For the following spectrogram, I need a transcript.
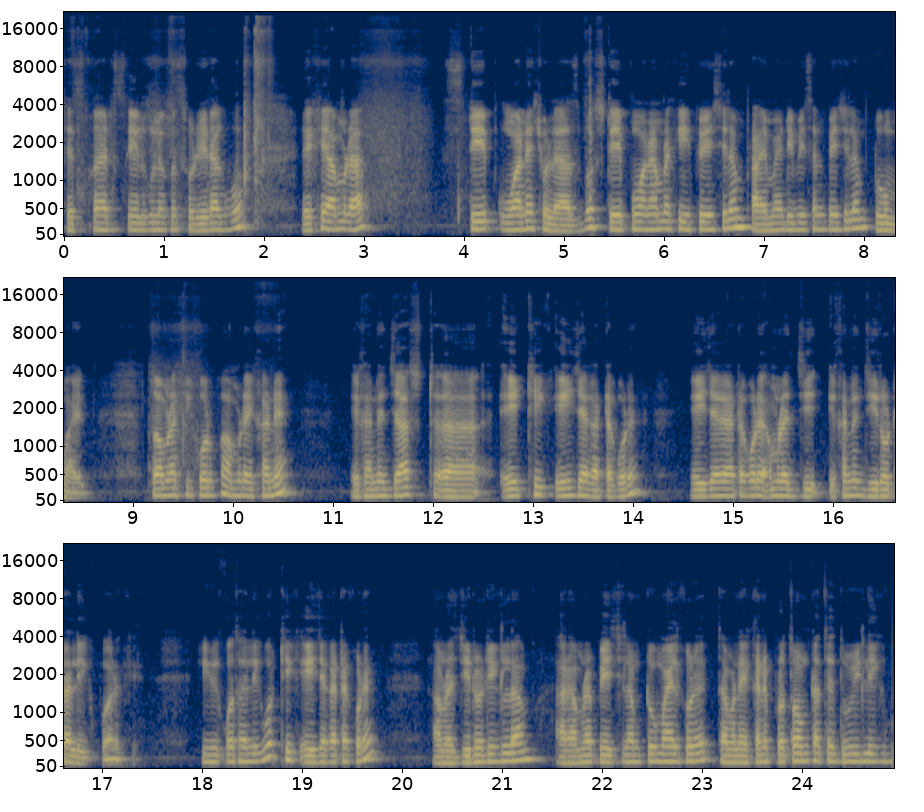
সে স্কোয়ার স্কেলগুলোকে সরিয়ে রাখব। রেখে আমরা স্টেপ ওয়ানে চলে আসব। স্টেপ ওয়ান আমরা কি পেয়েছিলাম? প্রাইমারি ডিভিশন পেয়েছিলাম টু মাইল তো আমরা কি করব? আমরা এখানে এখানে জাস্ট এই ঠিক এই জায়গাটা করে, এই জায়গাটা করে আমরা জি এখানে জিরোটা লিখব আর কি। কি কোথায় লিখব? ঠিক এই জায়গাটা করে আমরা জিরো লিখলাম আর আমরা পেয়েছিলাম টু মাইল করে। তার মানে এখানে প্রথমটাতে দুই লিখব,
